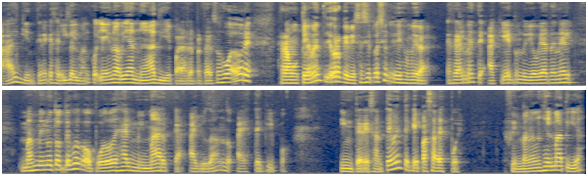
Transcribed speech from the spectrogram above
Alguien tiene que salir del banco y ahí no había nadie para representar a esos jugadores. Ramón Clemente yo creo que vio esa situación y dijo, mira, realmente aquí es donde yo voy a tener más minutos de juego o puedo dejar mi marca ayudando a este equipo. Interesantemente, ¿qué pasa después? firman a Ángel Matías,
